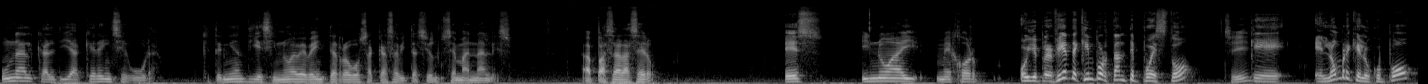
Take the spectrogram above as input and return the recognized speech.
una alcaldía que era insegura, que tenían 19, 20 robos a casa habitación semanales, a pasar a cero, es, y no hay mejor, Oye, pero fíjate qué importante puesto ¿sí? que el hombre que lo ocupó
